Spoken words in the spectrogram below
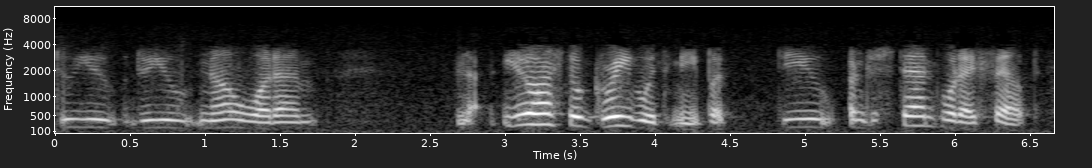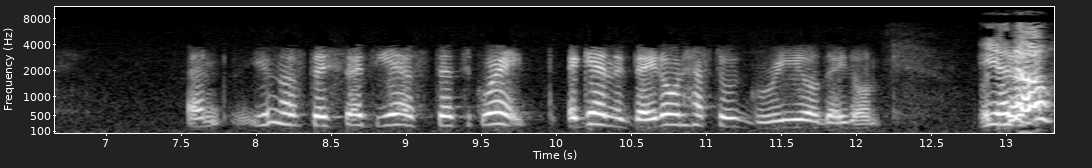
do you do you know what I'm you don't have to agree with me, but do you understand what I felt? And you know, if they said yes, that's great. Again, if they don't have to agree or they don't, you know,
